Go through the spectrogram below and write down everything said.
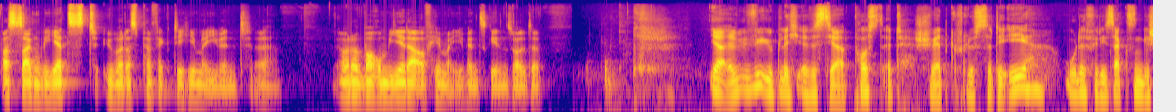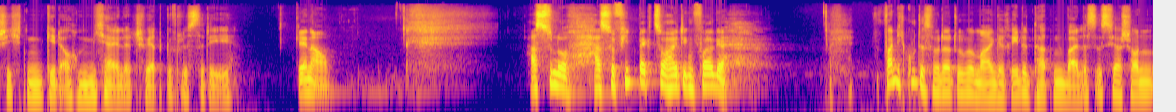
Was sagen wir jetzt über das perfekte HEMA-Event? Äh, oder warum jeder auf HEMA-Events gehen sollte? Ja, wie üblich, ihr wisst ja, post.schwertgeflüster.de oder für die Sachsengeschichten geht auch michael.schwertgeflüster.de. Genau. Hast du noch, hast du Feedback zur heutigen Folge? Fand ich gut, dass wir darüber mal geredet hatten, weil es ist ja schon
